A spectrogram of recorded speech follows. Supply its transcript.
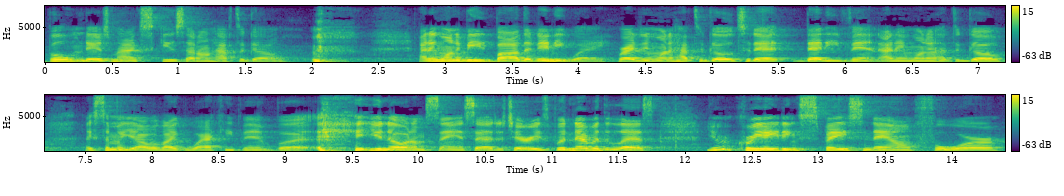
Boom, there's my excuse. I don't have to go. I didn't want to be bothered anyway, right? I didn't want to have to go to that that event. I didn't want to have to go like some of y'all were like whack event, but you know what I'm saying, Sagittarius. But nevertheless, you're creating space now for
